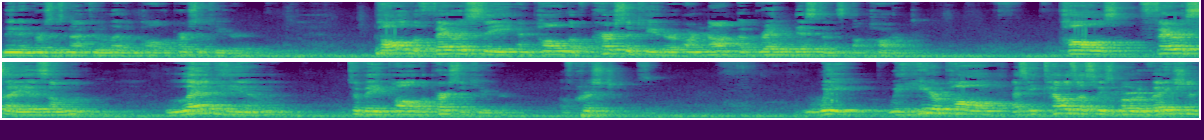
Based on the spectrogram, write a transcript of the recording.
then in verses 9 through 11, Paul the persecutor. Paul the Pharisee and Paul the persecutor are not a great distance apart. Paul's Pharisaism led him to be Paul the persecutor of Christians. We, we hear Paul as he tells us his motivation,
